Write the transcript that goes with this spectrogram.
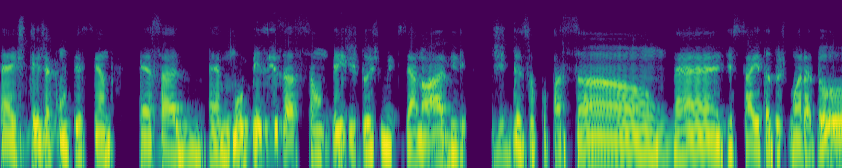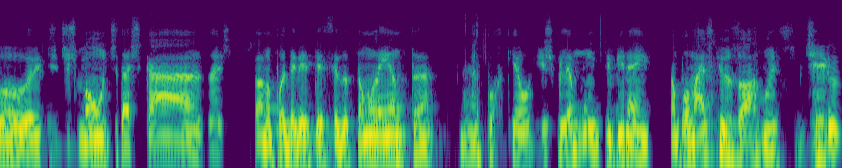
é, esteja acontecendo, essa é, mobilização desde 2019, de desocupação, né, de saída dos moradores, de desmonte das casas, ela não poderia ter sido tão lenta, né, porque o risco é muito iminente. Então, por mais que os órgãos digam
